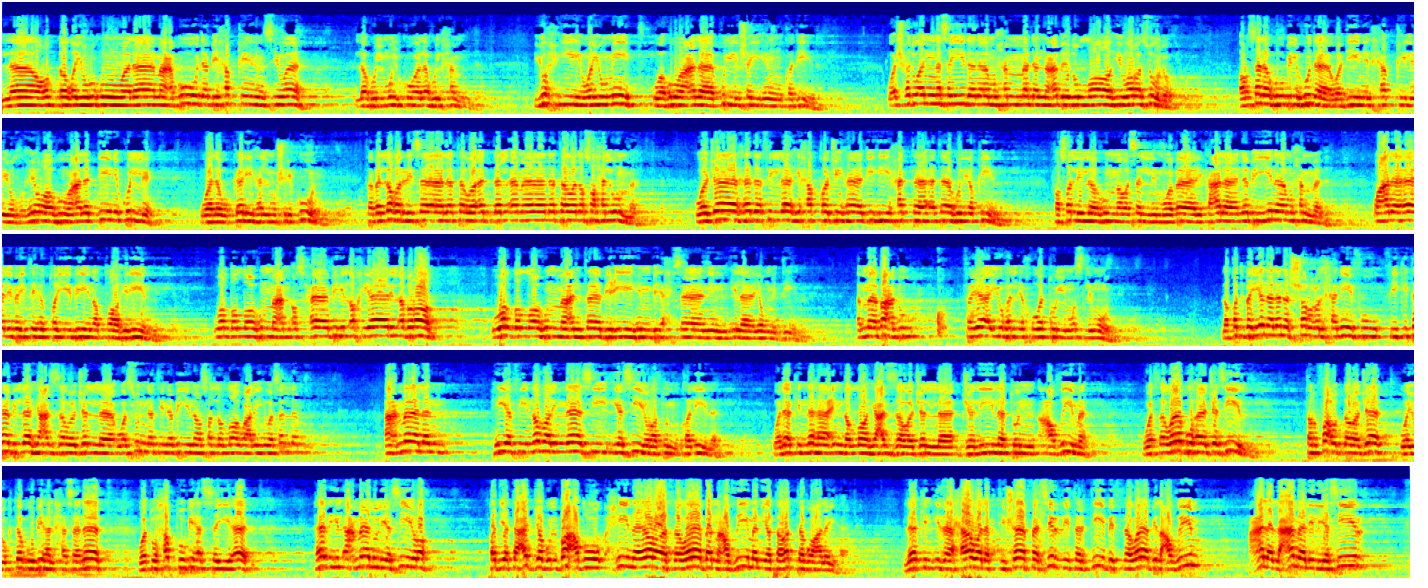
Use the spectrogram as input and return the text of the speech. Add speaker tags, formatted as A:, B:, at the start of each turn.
A: لا رب غيره ولا معبود بحق سواه. له الملك وله الحمد. يحيي ويميت وهو على كل شيء قدير. وأشهد أن سيدنا محمدا عبد الله ورسوله. أرسله بالهدى ودين الحق ليظهره على الدين كله. ولو كره المشركون. فبلغ الرسالة وأدى الأمانة ونصح الأمة وجاهد في الله حق جهاده حتى أتاه اليقين. فصل اللهم وسلم وبارك على نبينا محمد وعلى آل بيته الطيبين الطاهرين. وارض اللهم عن أصحابه الأخيار الأبرار. وارض اللهم عن تابعيهم بإحسان إلى يوم الدين. أما بعد فيا أيها الإخوة المسلمون لقد بين لنا الشرع الحنيف في كتاب الله عز وجل وسنة نبينا صلى الله عليه وسلم أعمالا هي في نظر الناس يسيرة قليلة ولكنها عند الله عز وجل جليلة عظيمة وثوابها جزيل ترفع الدرجات ويكتب بها الحسنات وتحط بها السيئات. هذه الأعمال اليسيرة قد يتعجب البعض حين يرى ثوابا عظيما يترتب عليها. لكن إذا حاول اكتشاف سر ترتيب الثواب العظيم على العمل اليسير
